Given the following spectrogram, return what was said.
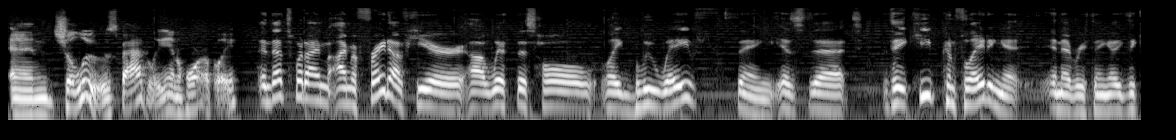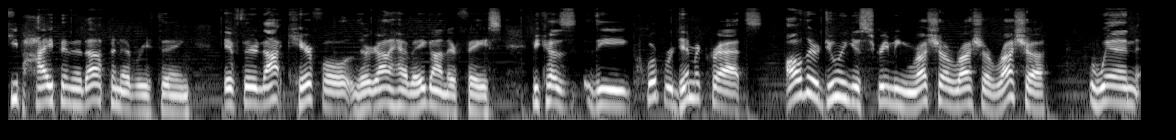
And she'll lose badly and horribly. and that's what I'm I'm afraid of here uh, with this whole like blue wave thing is that they keep conflating it and everything. Like, they keep hyping it up and everything. If they're not careful, they're gonna have egg on their face because the corporate Democrats all they're doing is screaming Russia, Russia, Russia when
